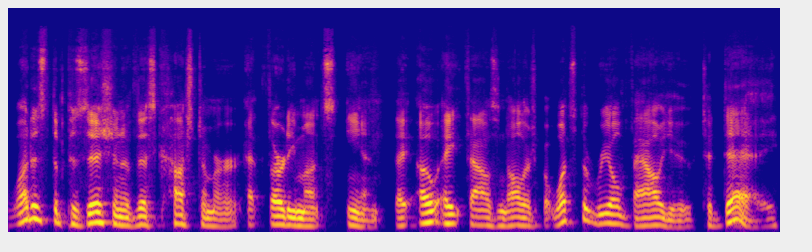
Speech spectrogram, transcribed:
what is the position of this customer at 30 months in? They owe $8,000, but what's the real value today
